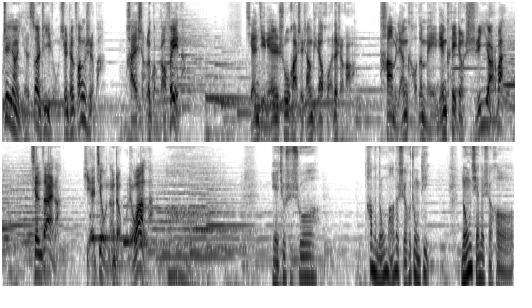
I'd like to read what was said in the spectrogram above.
这样也算是一种宣传方式吧。还省了广告费呢。前几年书画市场比较火的时候，他们两口子每年可以挣十一二万，现在呢，也就能挣五六万了。哦，也就是说，他们农忙的时候种地，农闲的时候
